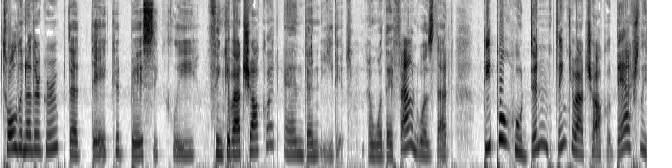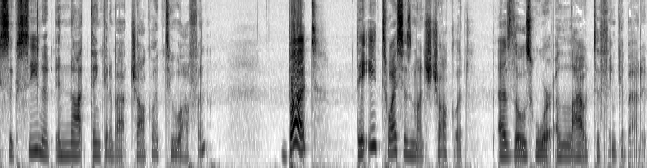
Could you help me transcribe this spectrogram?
told another group that they could basically think about chocolate and then eat it. And what they found was that people who didn't think about chocolate, they actually succeeded in not thinking about chocolate too often. But they eat twice as much chocolate as those who were allowed to think about it.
